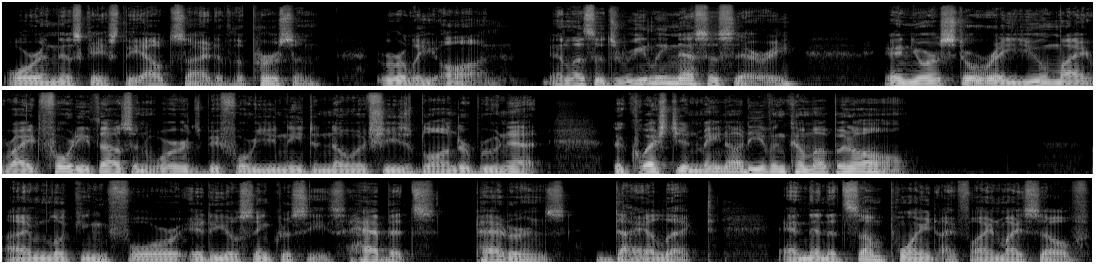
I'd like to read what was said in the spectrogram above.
or in this case, the outside of the person, early on. Unless it's really necessary, in your story, you might write 40,000 words before you need to know if she's blonde or brunette. The question may not even come up at all. I'm looking for idiosyncrasies, habits, patterns, dialect. And then at some point, I find myself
